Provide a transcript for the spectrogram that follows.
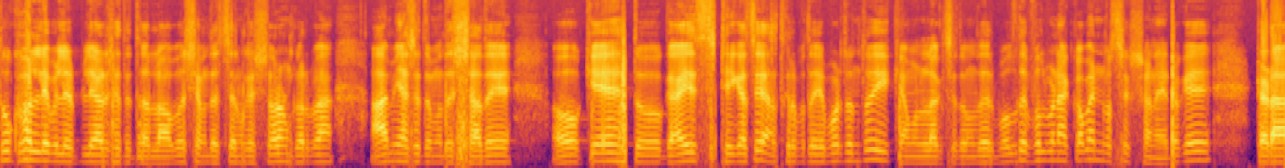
তুখল লেভেলের প্লেয়ারের সাথে, তাহলে অবশ্যই আমাদের চ্যানেলকে স্মরণ করবা। আমি আছি তোমাদের সাথে। ওকে তো গাইস ঠিক আছে, আজকের মতো এ পর্যন্তই। কেমন লাগছে তোমাদের বলতে ভুলবে না কমেন্ট সেকশনে ওকে টাটা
